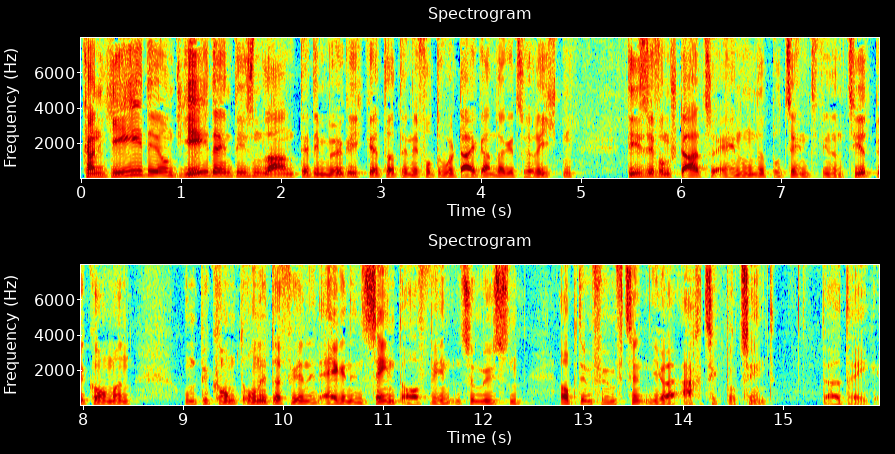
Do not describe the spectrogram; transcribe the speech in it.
kann jede und jeder in diesem Land, der die Möglichkeit hat, eine Photovoltaikanlage zu errichten, diese vom Staat zu 100 Prozent finanziert bekommen und bekommt, ohne dafür einen eigenen Cent aufwenden zu müssen, ab dem 15. Jahr 80 Prozent der Erträge.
